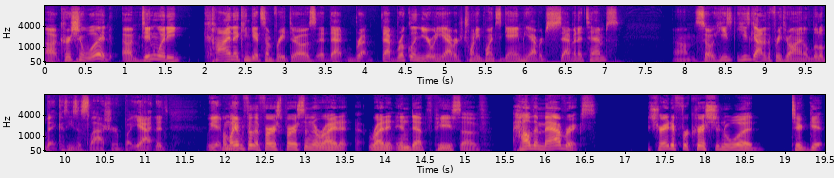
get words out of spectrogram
uh, Christian Wood, um, Dinwiddie kind of can get some free throws. At that that Brooklyn year when he averaged 20 points a game, he averaged seven attempts. Um, so he's he's gotten to the free throw line a little bit because he's a slasher. But yeah, that's, we I'm waiting for the first person to write it, write an in-depth piece of how the Mavericks traded for Christian Wood to get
